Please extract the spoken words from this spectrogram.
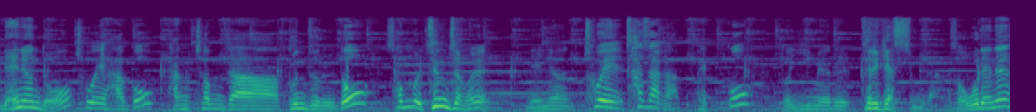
내년도 초에 하고 당첨자 분들도 선물 증정을 내년 초에 찾아가 뵙고 또 이메일을 드리겠습니다. 그래서 올해는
